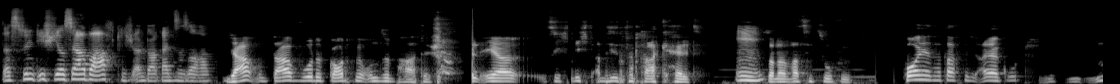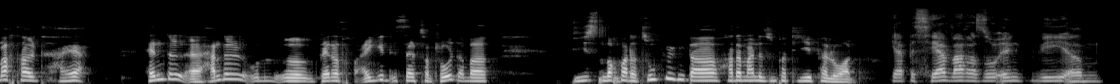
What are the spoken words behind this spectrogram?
Das finde ich hier sehr beachtlich an der ganzen Sache. Ja, und da wurde Gaunt mir unsympathisch, weil er sich nicht an diesen Vertrag hält mhm. sondern was hinzufügt. Vorher dachte ich, ah ja gut, macht halt Handel, äh, Handel und äh, wer darauf eingeht, ist selbst schuld, aber dies nochmal dazufügen, da hat er meine Sympathie verloren. Ja, bisher war er so irgendwie ähm,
